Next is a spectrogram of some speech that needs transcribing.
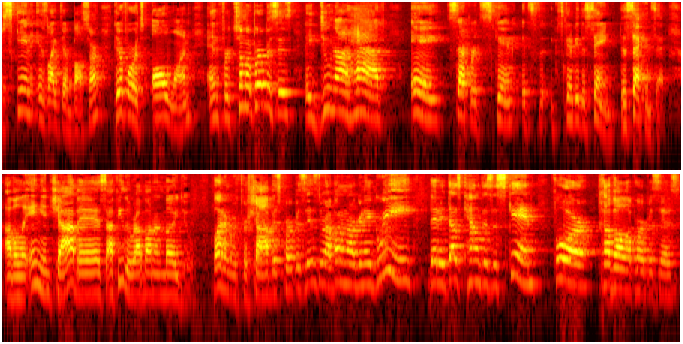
skin is like their basar. Therefore, it's all one. And for tuma purposes, they do not have a separate skin. It's, it's going to be the same. The second set. But for Shabbos purposes, the Rabbanon are going to agree that it does count as a skin for Chavala purposes.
